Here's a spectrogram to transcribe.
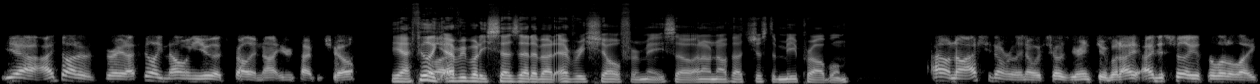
yeah, I thought it was great. I feel like knowing you, that's probably not your type of show. Yeah, I feel like everybody says that about every show for me. So I don't know if that's just a me problem. I don't know. I actually don't really know what shows you're into, but I, I just feel like it's a little like,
